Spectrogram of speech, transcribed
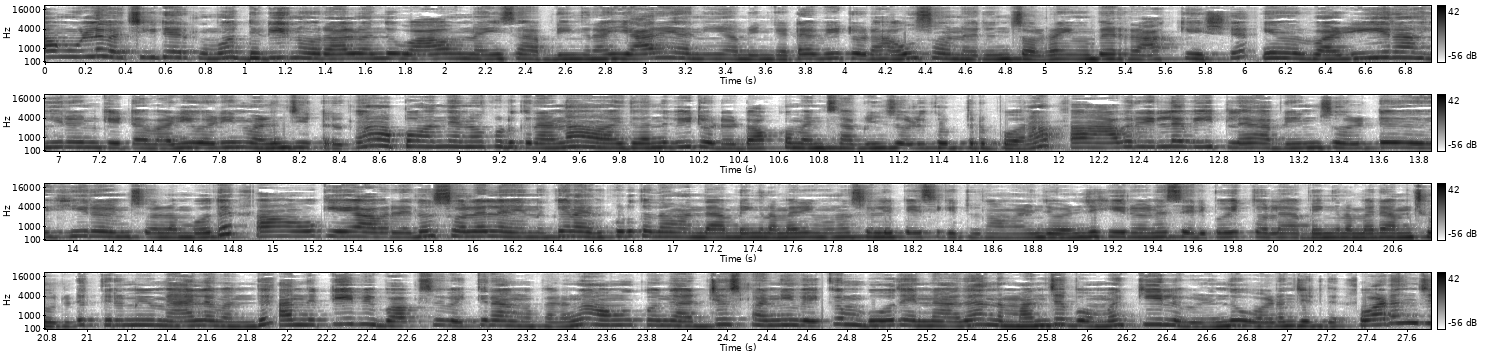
அவங்க உள்ள வச்சுக்கிட்டே இருக்கும்போது திடீர்னு ஒரு ஆள் வந்து வாவ் நைஸ் அப்படிங்கிறான் யார் யா நீ? அப்படின்னு கேட்டா வீட்டோட ஹவுஸ் ஓனர்னு சொல்றான். இவன் பேர் ராகேஷ். இவன் வழியிறான் ஹீரோயின் கிட்ட வழி வழின்னு வழிஞ்சிட்டு இருக்கான். அப்போ வந்து என்ன கொடுக்குறான்னா இது வந்து வீட்டோட டாக்குமெண்ட்ஸ் அப்படின்னு சொல்லி கொடுத்துட்டு போறான். அவர் இல்ல வீட்டில் அப்படின்னு சொல்லிட்டு ஹீரோயின் சொல்லும்போது ஓகே அவர் எதுவும் சொல்லலை எனக்கு நான் இது கொடுக்க தான் வந்தேன் அப்படிங்கிற மாதிரி இவனும் சொல்லி பேசிக்கிட்டு இருக்கான். வழிஞ்சு வழிஞ்சு ஹீரோயினும் சரி போய் தொலை அப்படிங்கிற மாதிரி அனுப்பிச்சு விட்டுட்டு திரும்பி மேல வந்து அந்த டிவி பாக்ஸ் வைக்கிறாங்க பாருங்க. அவங்க கொஞ்சம் அட்ஜஸ்ட் பண்ணி வைக்கும் போது என்ன ஆகுது? அந்த மஞ்சள் பொம்மை கீழே விழுந்து உடஞ்சிடுது. உடஞ்ச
